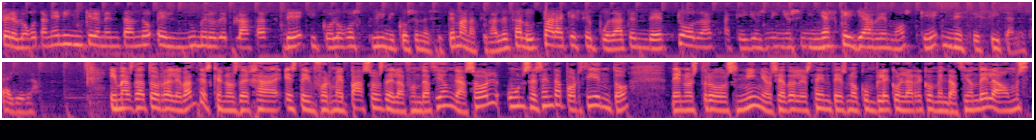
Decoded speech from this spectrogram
pero luego también incrementando el número de plazas de psicólogos clínicos en el Sistema Nacional de Salud para que se pueda atender todos aquellos niños y niñas que ya vemos que necesitan esa ayuda. Y más datos relevantes que nos deja este informe Pasos de la Fundación Gasol. Un 60% de nuestros niños y adolescentes no cumple con la recomendación de la OMS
